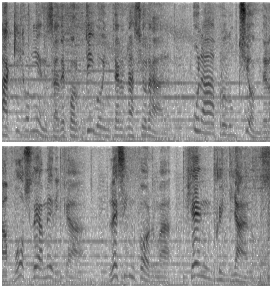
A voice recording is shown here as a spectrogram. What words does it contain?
Aquí comienza Deportivo Internacional, una producción de La Voz de América. Les informa Henry Llanos.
